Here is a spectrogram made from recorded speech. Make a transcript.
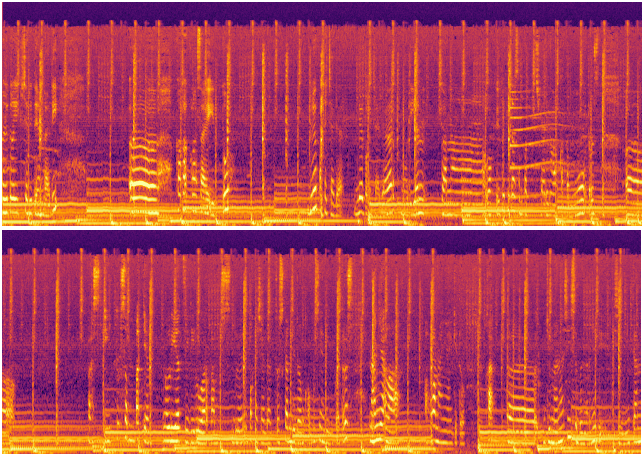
balik lagi ke cerita yang tadi uh, kakak kelas saya itu beliau pakai cadar beliau pakai cadar kemudian karena waktu itu kita sempat sharing lah ketemu terus uh, pas itu sempat ya ngelihat sih di luar kampus. Beliau itu pakai cadar terus kan di dalam kampusnya dibuka terus nanya lah aku nanya gitu kak uh, gimana sih sebenarnya di, di sini kan?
